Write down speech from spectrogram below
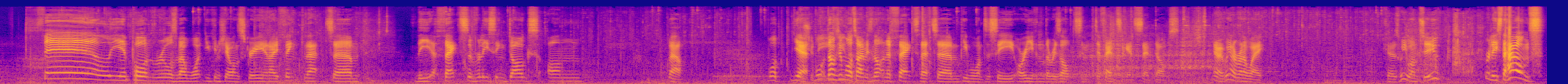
fairly important rules about what you can show on screen, and I think that um, the effects of releasing dogs on, well, well, yeah, should be war, dogs in wartime is not an effect that um, people want to see, or even the results in defense against said dogs. Anyway, we're gonna run away because we want to Release the hounds!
